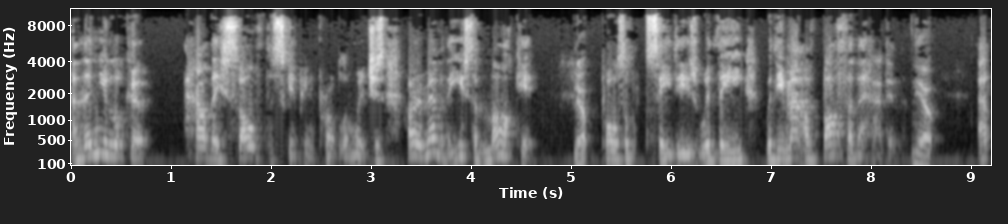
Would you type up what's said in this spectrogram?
And then you look at how they solved the skipping problem, which is I remember they used to market Yep. portable CDs with the with the amount of buffer they had in them. Yep. And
